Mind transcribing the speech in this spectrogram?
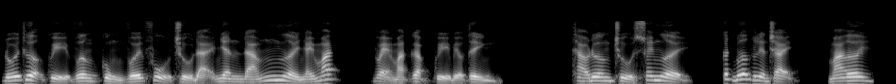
đối thượng quỷ vương cùng với phủ chủ đại nhân đám người nháy mắt, vẻ mặt gặp quỷ biểu tình. Thảo đường chủ xoay người, cất bước liền chạy, ma ơi,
